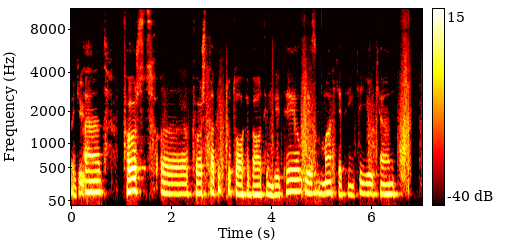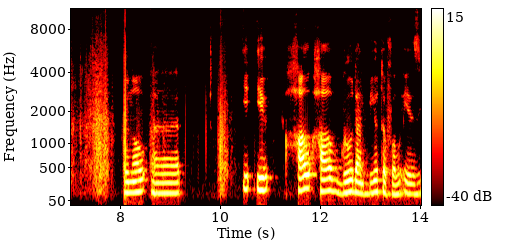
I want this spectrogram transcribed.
Thank you. And first, uh, first topic to talk about in detail is marketing. You can, you know, uh, i- i- how how good and beautiful is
